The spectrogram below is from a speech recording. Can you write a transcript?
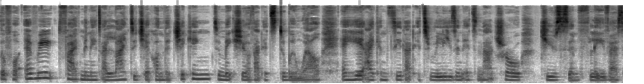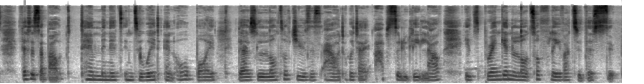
So for every five minutes, I like to check on the chicken to make sure that it's doing well. And here I can see that it's releasing its natural juices and flavors. This is about 10 minutes into it and oh boy there's lots of juices out which i absolutely love it's bringing lots of flavor to this soup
